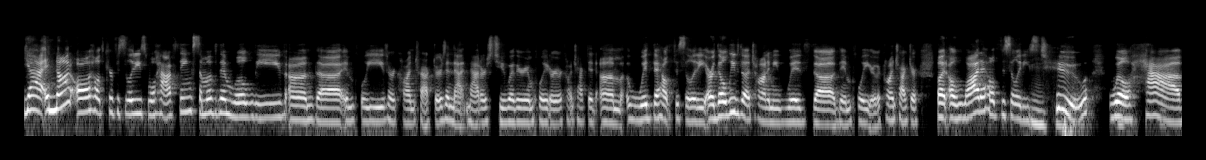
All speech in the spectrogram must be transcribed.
Yeah, and not all healthcare facilities will have things. Some of them will leave um, the employees or contractors, and that matters too, whether you're employed or you're contracted um, with the health facility, or they'll leave the autonomy with the, the employee or the contractor. But a lot of health facilities mm-hmm. too will have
